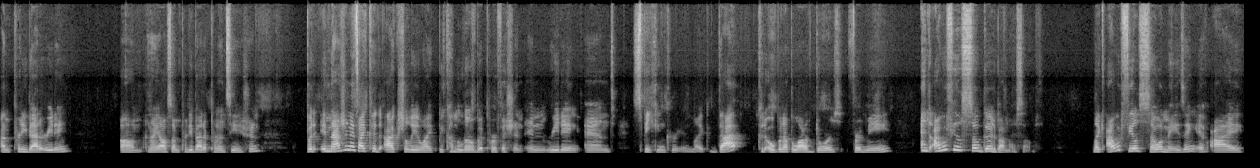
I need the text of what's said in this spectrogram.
I'm pretty bad at reading um, and I also am pretty bad at pronunciation. But imagine if I could actually like become a little bit proficient in reading and speaking Korean. Like that could open up a lot of doors for me, and I would feel so good about myself. Like I would feel so amazing if I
